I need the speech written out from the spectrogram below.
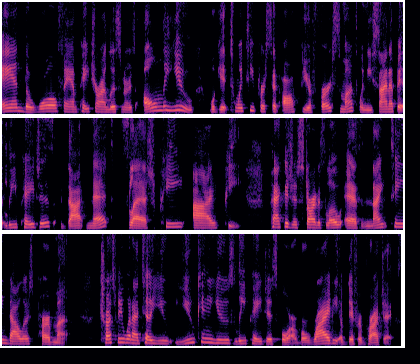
and the Royal Fam Patreon listeners, only you will get 20% off your first month when you sign up at leadpages.net slash PIP. Packages start as low as $19 per month. Trust me when I tell you, you can use Leadpages for a variety of different projects.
